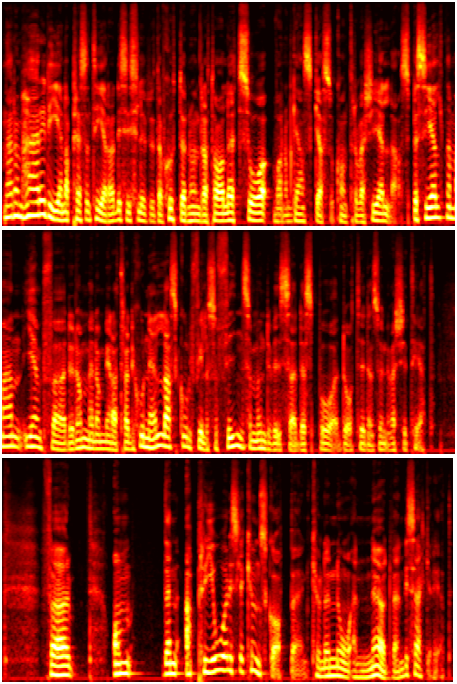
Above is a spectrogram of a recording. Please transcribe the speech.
när de här idéerna presenterades i slutet av 1700-talet så var de ganska så kontroversiella. Speciellt när man jämförde dem med de mera traditionella skolfilosofin som undervisades på dåtidens universitet. För om den a prioriska kunskapen kunde nå en nödvändig säkerhet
